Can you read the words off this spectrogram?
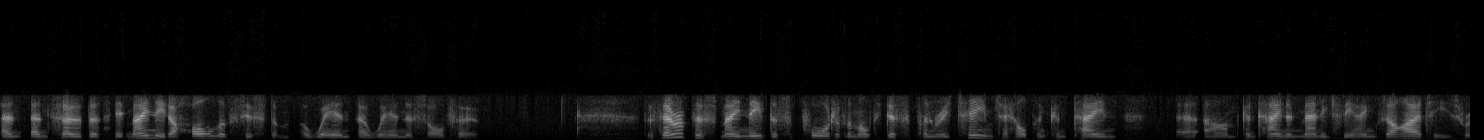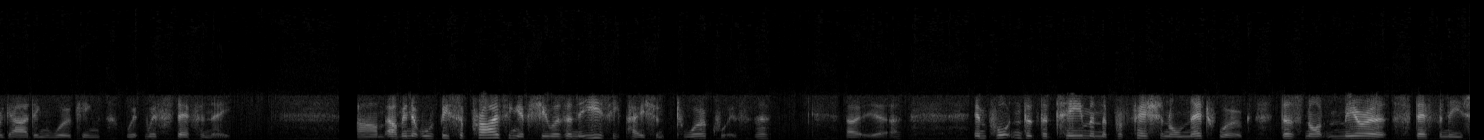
And, and so the, it may need a whole of system aware, awareness of her. The therapist may need the support of the multidisciplinary team to help and contain, uh, um, contain and manage the anxieties regarding working with, with Stephanie. Um, I mean, it would be surprising if she was an easy patient to work with. Uh, yeah. Important that the team and the professional network does not mirror Stephanie's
